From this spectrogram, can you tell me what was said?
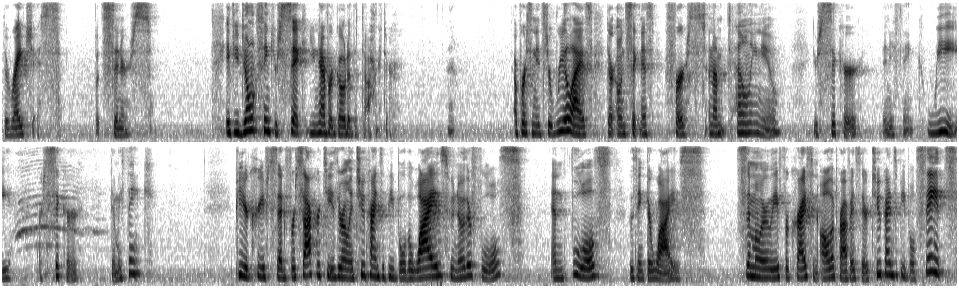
the righteous, but sinners. If you don't think you're sick, you never go to the doctor. A person needs to realize their own sickness first. And I'm telling you, you're sicker than you think. We are sicker than we think. Peter Kreeft said, For Socrates, there are only two kinds of people the wise who know they're fools, and fools who think they're wise. Similarly, for Christ and all the prophets, there are two kinds of people saints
